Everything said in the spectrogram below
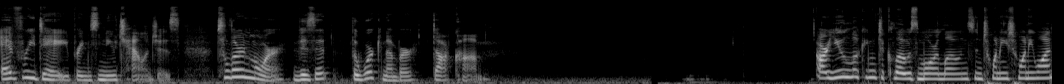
every day brings new challenges. To learn more, visit theworknumber.com. Are you looking to close more loans in 2021?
